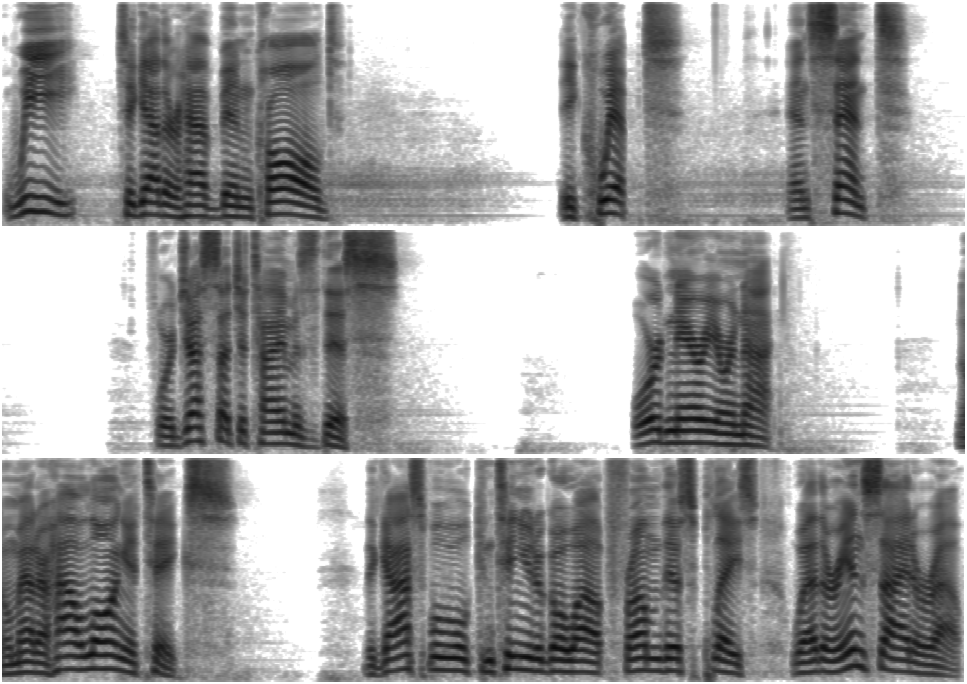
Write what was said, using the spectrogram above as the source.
we together have been called equipped, and sent for just such a time as this, ordinary or not, no matter how long it takes. The gospel will continue to go out from this place, whether inside or out,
